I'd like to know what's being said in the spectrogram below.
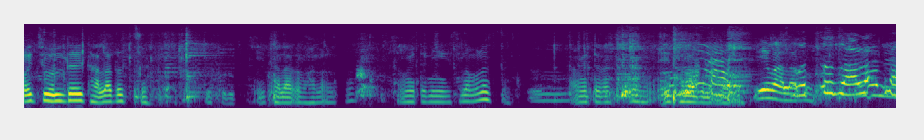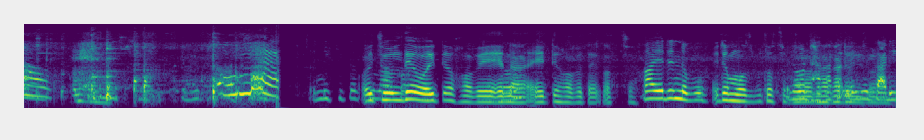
ওই চুল দিয়ে ওই থালা দিচ্ছে এই থালাটা ভালো হতো আমি এটা নিয়ে গেছিলাম মনে আছে আমি এটা রাখছিলাম এই থালাগুলো ওই চুল দিয়ে ওইটা হবে না এইটা হবে তাই করছে। হ্যাঁ এটা নেব। এটা মজবুত আছে গাড়ি।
